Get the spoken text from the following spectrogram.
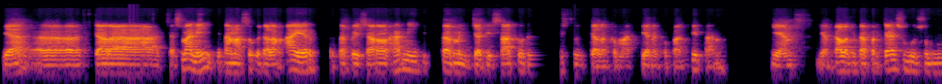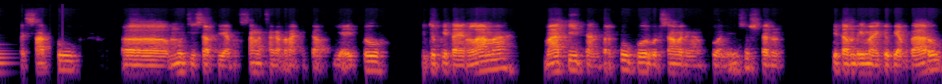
ya eh, secara jasmani kita masuk ke dalam air, tetapi secara rohani kita menjadi satu Kristus dalam kematian dan kebangkitan yang yang kalau kita percaya sungguh-sungguh bersatu uh, mujizat yang sangat-sangat radikal, yaitu hidup kita yang lama, mati dan terkubur bersama dengan Tuhan Yesus dan kita menerima hidup yang baru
